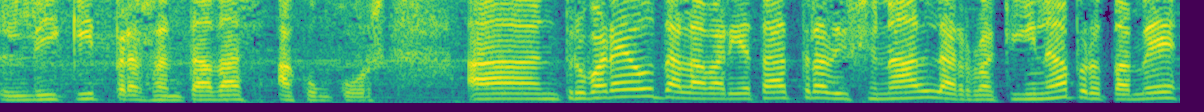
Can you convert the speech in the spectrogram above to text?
líquid presentades a concurs. En trobareu de la varietat tradicional, l'arbequina, però també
